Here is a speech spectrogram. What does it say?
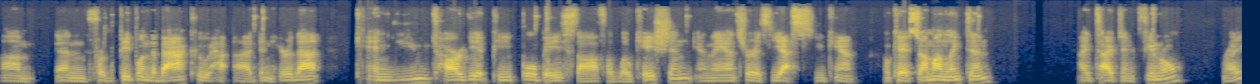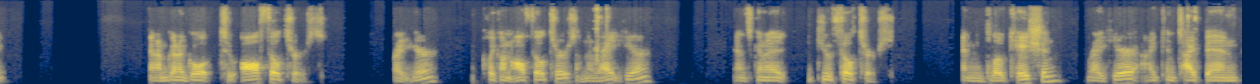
Um, and for the people in the back who uh, didn't hear that, can you target people based off of location? And the answer is yes, you can. Okay, so I'm on LinkedIn. I typed in funeral, right? And I'm going to go to all filters right here. Click on all filters on the right here. And it's going to do filters. And location right here, I can type in,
